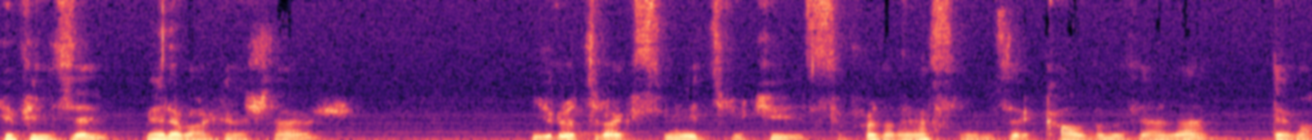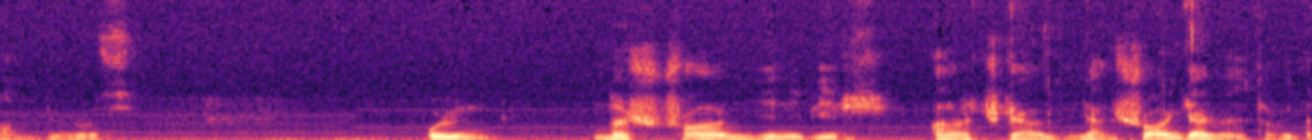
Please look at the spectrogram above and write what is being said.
Hepinize merhaba arkadaşlar. Euro Truck Simulator 2 sıfırdan ayaslarımıza kaldığımız yerden devam ediyoruz. Oyuna şu an yeni bir araç geldi. Yani şu an gelmedi tabii de.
